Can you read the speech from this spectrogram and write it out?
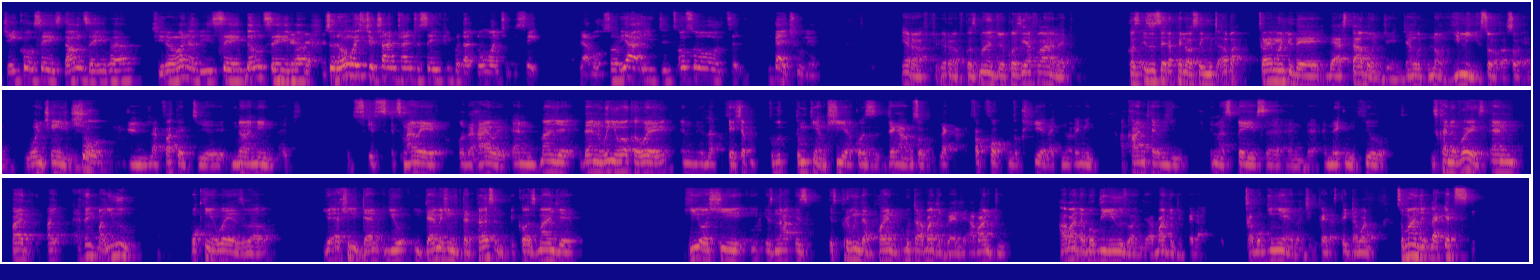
J. Cole says, don't save her. She don't want to be saved. Don't save her. so don't waste your time trying to save people that don't want to be saved. Yeah, well, so yeah, it, it's also, it's a, you guys truly. You're off, you're off. Because manje, because iyafana like, because as I said, phela wasaying ukuthi aba xa abantu they they are stubborn nje njengokuthi no yimi ngisoka so and you won't change me. Sure. and like fuck it, you, you know what I mean? Like it's it's it's my way or the highway. And manje, then when you walk away and you're like okay, tumki I'm shia because then I'm so like fuck fuck I'm shia, like you know what I mean? I can't have you in my space uh, and uh, and making me feel this kind of ways. And but I I think by you walking away as well, you're actually dam- you damaging that person because manje he or she is not is is proving their point ukuthi abantu vele abantu abantu abokuyuzwa nje abantu nje phela abokunyelwa nje kuphela state abantu so manje like it's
